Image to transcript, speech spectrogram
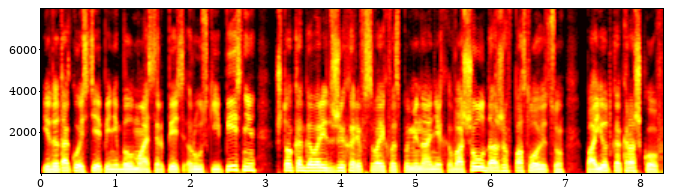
и до такой степени был мастер петь русские песни, что, как говорит Жихарев в своих воспоминаниях, вошел даже в пословицу «поет как Рожков».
